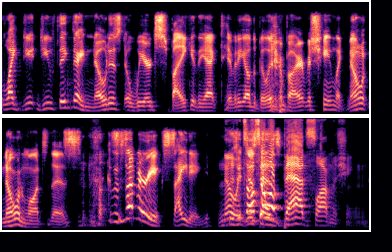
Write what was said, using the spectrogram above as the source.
like, do you, do you think they noticed a weird spike in the activity on the billionaire buyer machine? Like, no, no one wants this because it's not very exciting. no it's just also has- a bad slot machine.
